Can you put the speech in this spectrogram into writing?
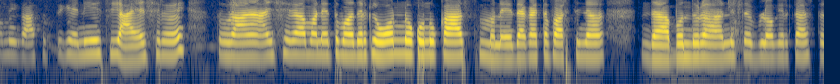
আমি গাছের থেকে নিয়েছি আয়েসেরা তো আয়েসেরা মানে তোমাদেরকে অন্য কোনো কাজ মানে দেখাতে পারছি না। যা বন্ধুরা, নিত্য ব্লগের কাজ তো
